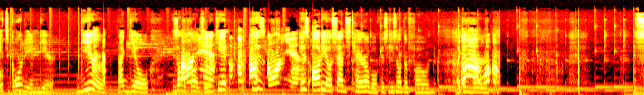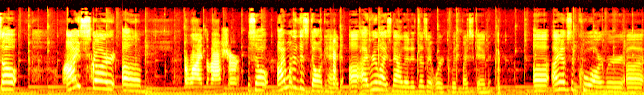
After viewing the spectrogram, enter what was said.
It's Gordian gear. Gear, not Gil. He's on the phone, so Guardian. he can't. His- His audio sounds terrible because he's on the phone, like a nerd. whoa. So I start um. The lies of Asher. So I wanted this dog head. Uh, I realize now that it doesn't work with my skin. Uh, I have some cool armor. Uh,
